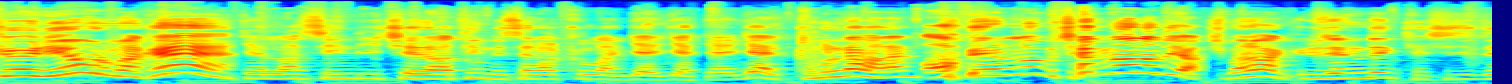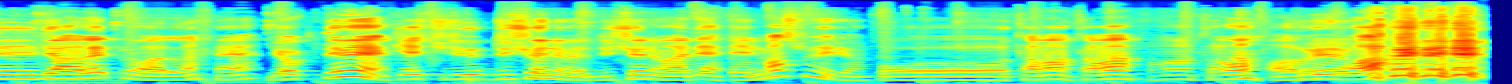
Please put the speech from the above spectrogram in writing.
Köylüye vurmak he. Gel lan seni de içeri atayım da sen akıllan gel gel. Gel gel kımıldama lan. Aferin lan bıçak ne onu diyor. Şimdi bana bak üzerinde kesici denediği alet mi var lan? He? Yok değil mi? Geç dü- düş önüme düş önüme hadi. Elmas mı veriyorsun? Oo tamam tamam. Tamam tamam. Aferin aferin.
